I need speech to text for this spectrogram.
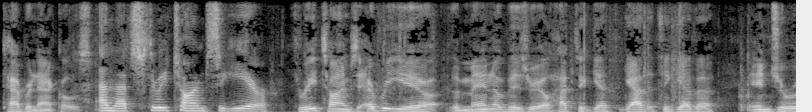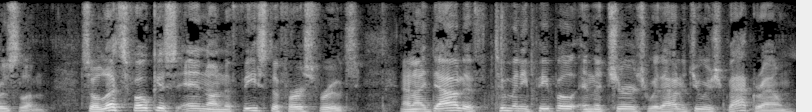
Tabernacles. And that's three times a year. Three times every year, the men of Israel had to get gather together in Jerusalem. So let's focus in on the Feast of First Fruits. And I doubt if too many people in the church without a Jewish background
